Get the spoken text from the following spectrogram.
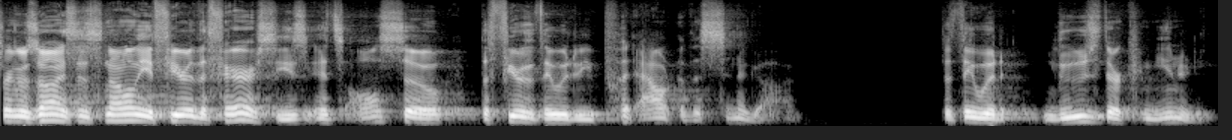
John goes on, he says, it's not only a fear of the Pharisees, it's also the fear that they would be put out of the synagogue, that they would lose their community,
